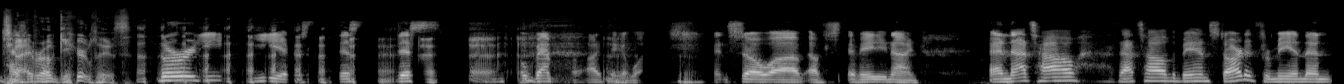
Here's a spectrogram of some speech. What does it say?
Gyro Gearloose. 30 years this this November, I think it was. And so uh, of of 89. And that's how that's how the band started for me. And then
